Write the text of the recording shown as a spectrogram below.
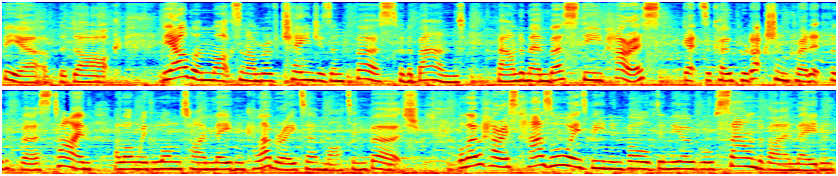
Fear of the Dark. The album marks a number of changes and firsts for the band. Founder member Steve Harris gets a co-production credit for the first time, along with longtime Maiden collaborator Martin Birch. Although Harris has always been involved in the overall sound of Iron Maiden,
